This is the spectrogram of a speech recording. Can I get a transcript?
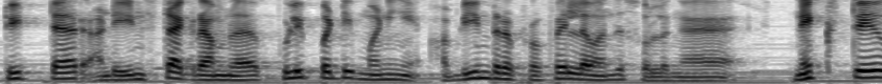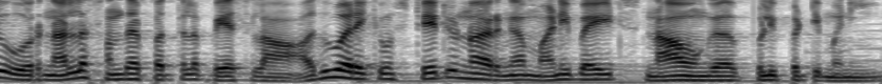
ட்விட்டர் அண்ட் இன்ஸ்டாகிராமில் புளிப்பட்டி மணி அப்படின்ற ப்ரொஃபைலில் வந்து சொல்லுங்கள் நெக்ஸ்ட்டு ஒரு நல்ல சந்தர்ப்பத்தில் பேசலாம். அது வரைக்கும் ஸ்டேட்யூனாக இருங்க. மணி பைட்ஸ் நான் உங்கள் புலிப்பட்டி மணி.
